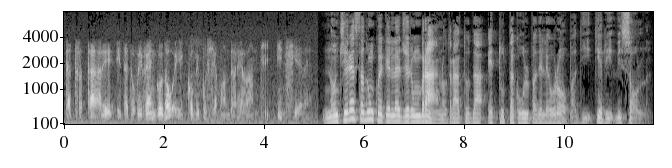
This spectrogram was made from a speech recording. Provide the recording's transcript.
da trattare e da dove vengono e come possiamo andare avanti insieme. Non ci resta dunque che leggere un brano tratto da È tutta colpa dell'Europa di Thierry Vissol.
